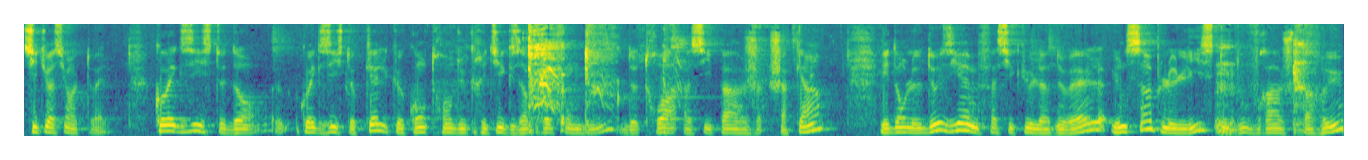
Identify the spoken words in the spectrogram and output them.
situation actuelle. Coexistent, dans, coexistent quelques comptes rendus critiques approfondis de 3 à 6 pages chacun, et dans le deuxième fascicule annuel, une simple liste d'ouvrages parus,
